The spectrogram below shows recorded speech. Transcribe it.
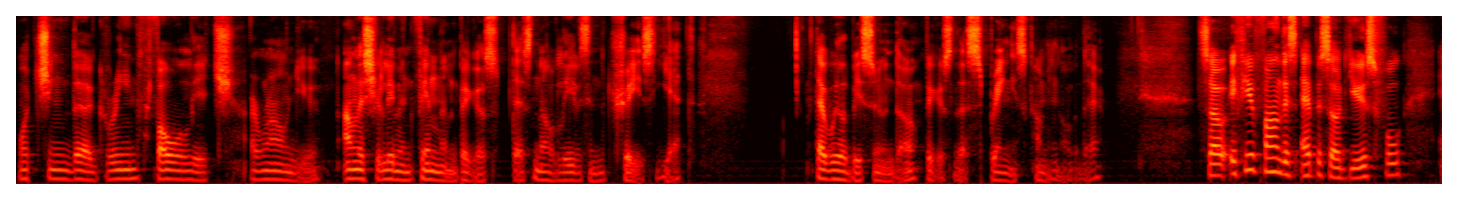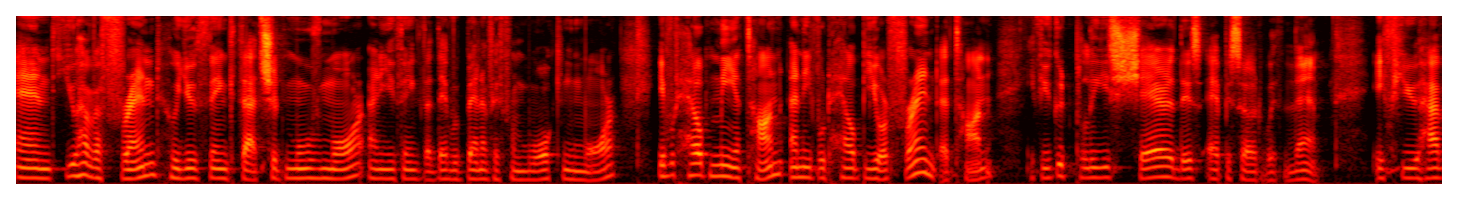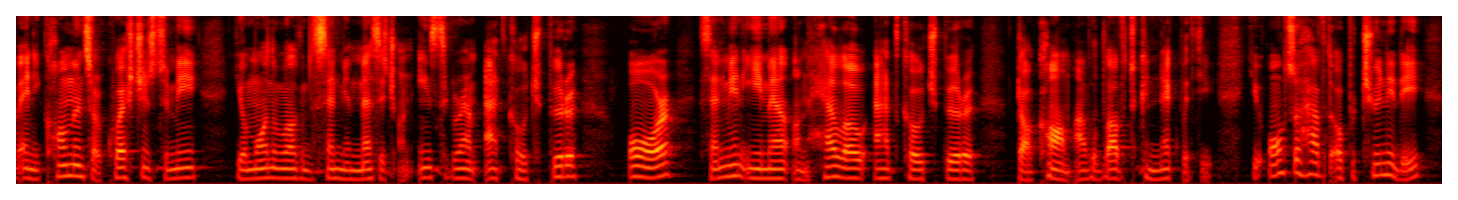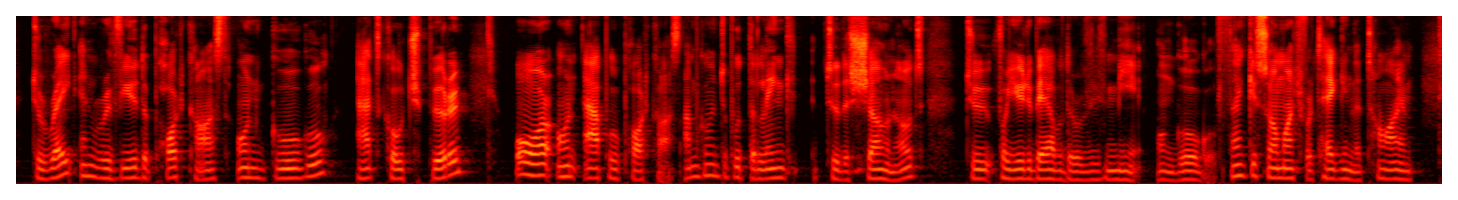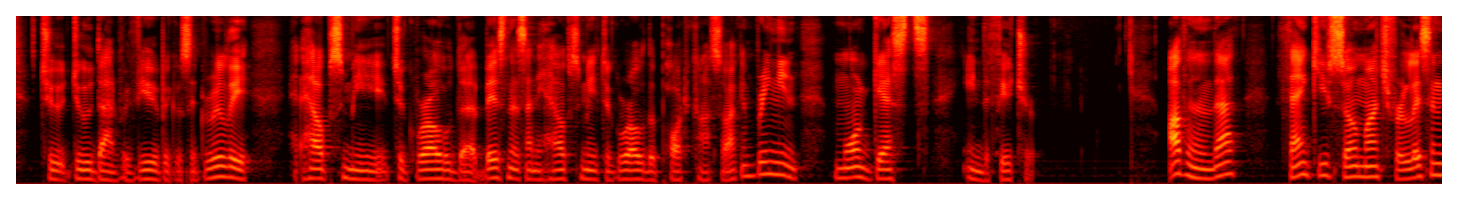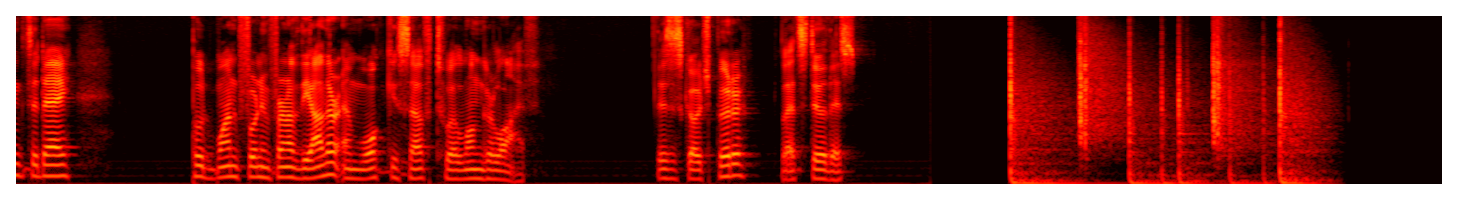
watching the green foliage around you. Unless you live in Finland, because there's no leaves in the trees yet. There will be soon, though, because the spring is coming over there. So, if you found this episode useful, and you have a friend who you think that should move more and you think that they would benefit from walking more it would help me a ton and it would help your friend a ton if you could please share this episode with them. If you have any comments or questions to me you're more than welcome to send me a message on instagram at coach Puru or send me an email on hello at coachpuru.com i would love to connect with you you also have the opportunity to rate and review the podcast on Google at Coach Puru or on Apple Podcasts. I'm going to put the link to the show notes to for you to be able to review me on Google. Thank you so much for taking the time to do that review because it really helps me to grow the business and it helps me to grow the podcast so I can bring in more guests in the future. Other than that, thank you so much for listening today put one foot in front of the other and walk yourself to a longer life. This is Coach Puru. Let's do this.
